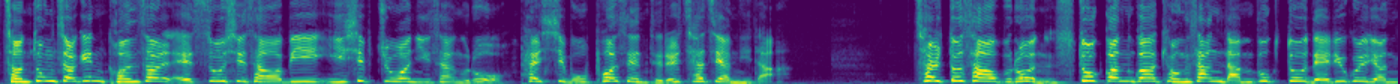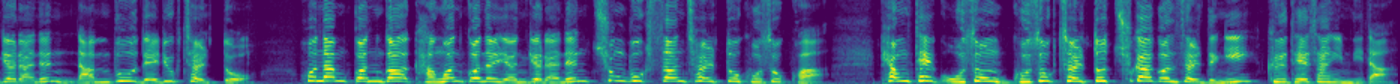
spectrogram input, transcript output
전통적인 건설 SOC 사업이 20조 원 이상으로 85%를 차지합니다. 철도 사업으론 수도권과 경상 남북도 내륙을 연결하는 남부 내륙철도, 호남권과 강원권을 연결하는 충북선 철도 고속화, 평택 오송 고속철도 추가 건설 등이 그 대상입니다.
